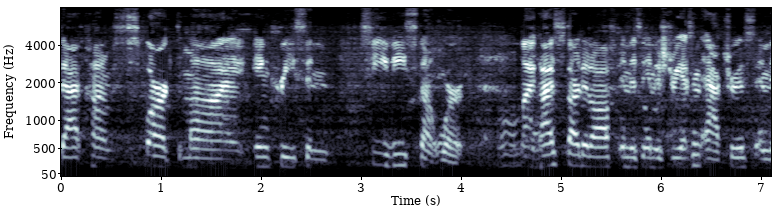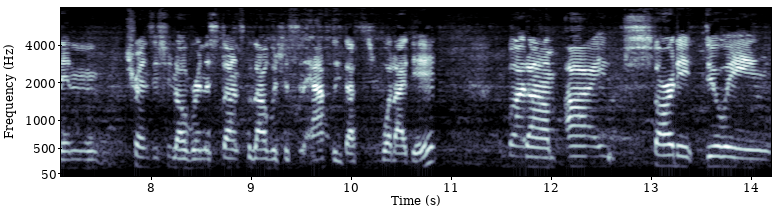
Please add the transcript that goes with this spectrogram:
that kind of sparked my increase in TV stunt work. Like I started off in this industry as an actress and then transitioned over into stunts because I was just an athlete. That's what I did. But um, I started doing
